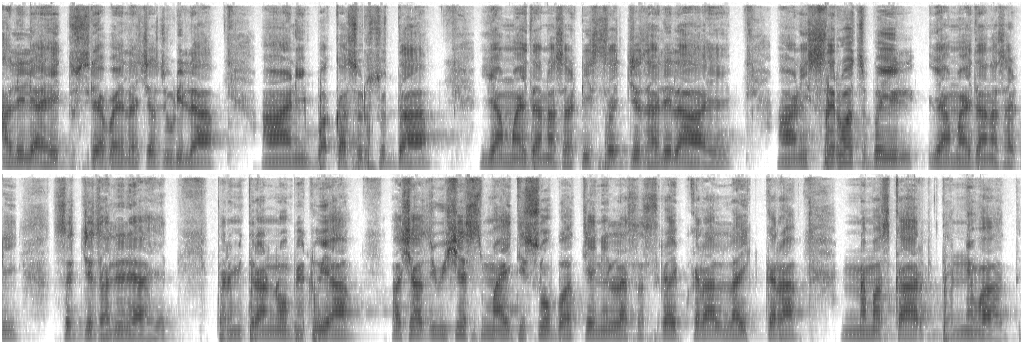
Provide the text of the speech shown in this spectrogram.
आलेले आहे दुसऱ्या बैलाच्या जोडीला आणि बकासूरसुद्धा या मैदानासाठी सज्ज झालेला आहे. आणि सर्वच बैल या मैदानासाठी सज्ज झालेले आहेत. तर मित्रांनो भेटूया अशाच विशेष माहितीसोबत. चॅनेलला सबस्क्राईब करा लाईक करा. नमस्कार धन्यवाद.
